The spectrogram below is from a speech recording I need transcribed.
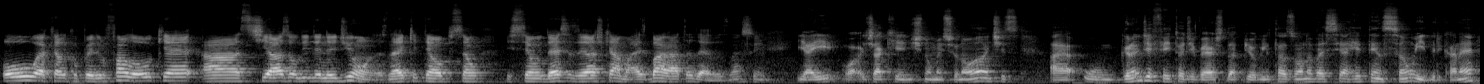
ou aquela que o Pedro falou, que é as tiazolidenedionas, né? Que tem a opção de ser uma dessas, eu acho que é a mais barata delas, né? Sim. E aí, já que a gente não mencionou antes, a- o grande efeito adverso da pioglitazona vai ser a retenção hídrica, né?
